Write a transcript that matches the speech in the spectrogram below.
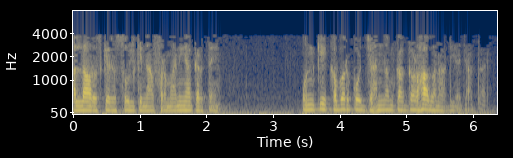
اللہ اور اس کے رسول کی نافرمانیاں کرتے ہیں۔ ان کی قبر کو جہنم کا گڑھا بنا دیا جاتا ہے۔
